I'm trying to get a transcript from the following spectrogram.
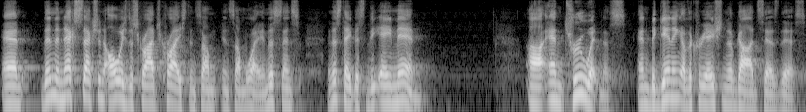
And then the next section always describes Christ in some, in some way. In this sense, in this tape, it's the Amen. Uh, and true witness and beginning of the creation of God says this.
